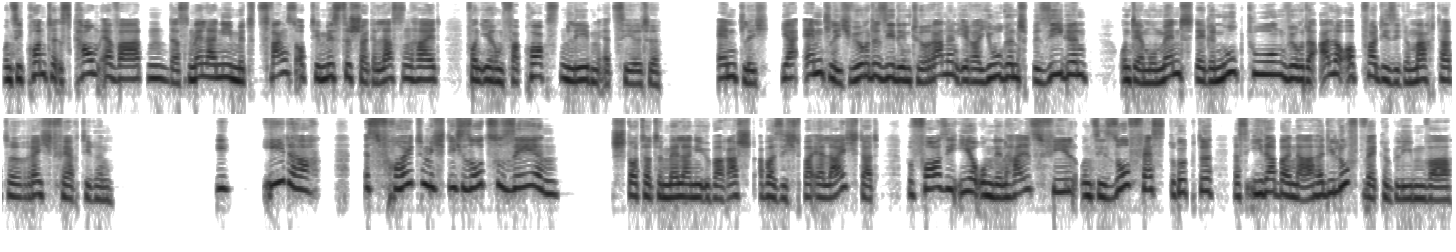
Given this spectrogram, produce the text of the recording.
und sie konnte es kaum erwarten, dass Melanie mit zwangsoptimistischer Gelassenheit von ihrem verkorksten Leben erzählte. Endlich, ja endlich würde sie den Tyrannen ihrer Jugend besiegen, und der Moment der Genugtuung würde alle Opfer, die sie gemacht hatte, rechtfertigen. Ida, es freut mich, dich so zu sehen, stotterte Melanie überrascht, aber sichtbar erleichtert, bevor sie ihr um den Hals fiel und sie so fest drückte, dass Ida beinahe die Luft weggeblieben war.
